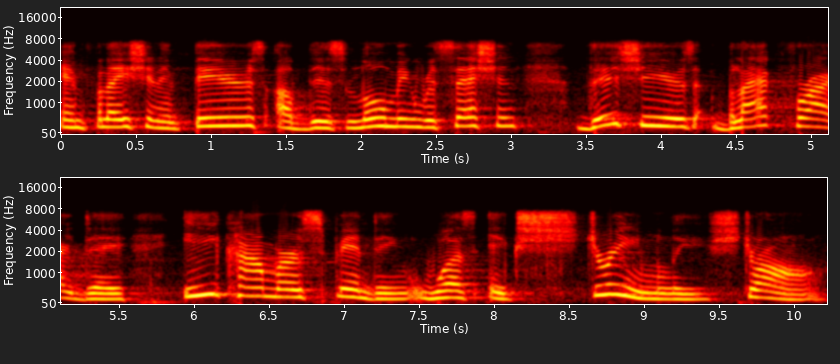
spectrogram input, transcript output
inflation and fears of this looming recession, this year's Black Friday e commerce spending was extremely strong.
